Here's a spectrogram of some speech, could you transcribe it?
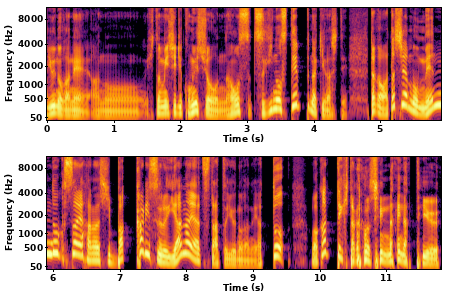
ていうのがね、あのー人見知りコミュ障を直す次のステップな気がして。だから私はもうめんどくさい話ばっかりする嫌なやつだというのがね、やっと分かってきたかもしんないなっていう。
